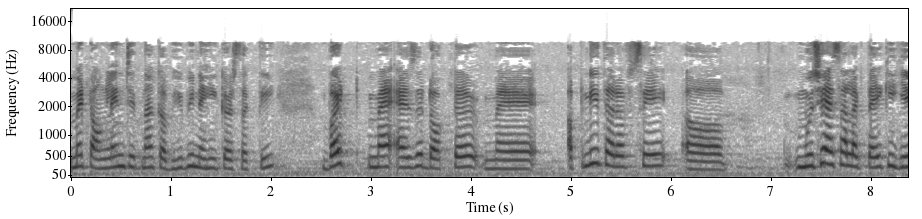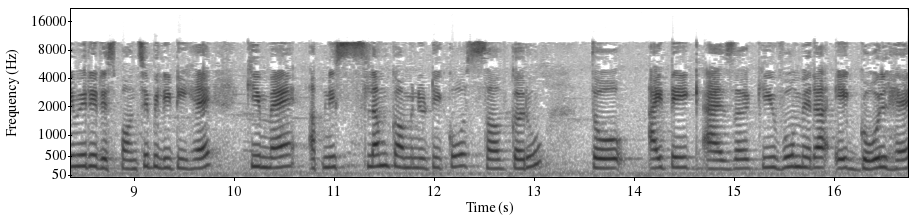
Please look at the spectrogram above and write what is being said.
मैं टोंगलैंड जितना कभी भी नहीं कर सकती बट मैं एज अ डॉक्टर मैं अपनी तरफ़ से अ, मुझे ऐसा लगता है कि ये मेरी रिस्पॉन्सिबिलिटी है कि मैं अपनी स्लम कम्युनिटी को सर्व करूँ। तो आई टेक एज अ कि वो मेरा एक गोल है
